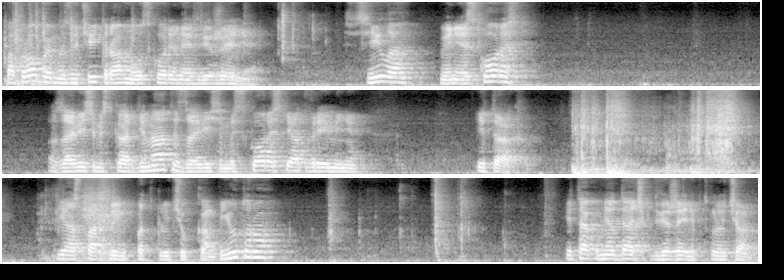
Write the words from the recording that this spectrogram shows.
Попробуем изучить равноускоренное движение. Сила, вернее скорость зависимость координаты, зависимость скорости от времени. Итак, я SparkLink подключу к компьютеру. Итак, у меня датчик движения подключен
